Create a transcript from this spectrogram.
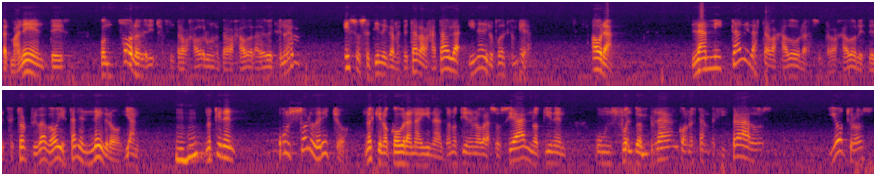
permanentes, con todos los derechos que un trabajador o una trabajadora debe tener, eso se tiene que respetar a rajatabla y nadie lo puede cambiar. Ahora, la mitad de las trabajadoras o trabajadores del sector privado hoy están en negro, Jan. No tienen un solo derecho. No es que no cobran aguinaldo, no tienen obra social, no tienen un sueldo en blanco, no están registrados. Y otros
